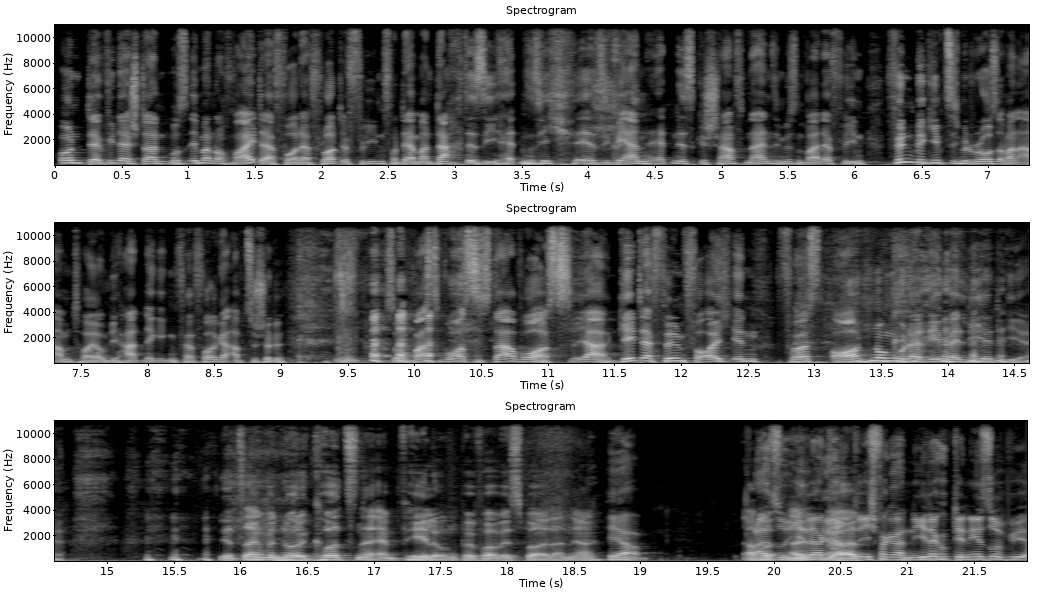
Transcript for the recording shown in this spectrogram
Und der Widerstand muss immer noch weiter vor der Flotte fliehen, von der man dachte, sie hätten sich, äh, sie wären, hätten es geschafft. Nein, sie müssen weiter fliehen. Finn begibt sich mit Rose auf ein Abenteuer, um die hartnäckigen Verfolger abzuschütteln. So, was Wars, Star Wars? Ja, geht der Film für euch in First Ordnung oder rebelliert ihr? Jetzt sagen wir nur kurz eine Empfehlung, bevor wir spoilern, ja? Ja, Aber, also äh, jeder, ja, guckt, ich fange an, jeder guckt den eh so wie,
